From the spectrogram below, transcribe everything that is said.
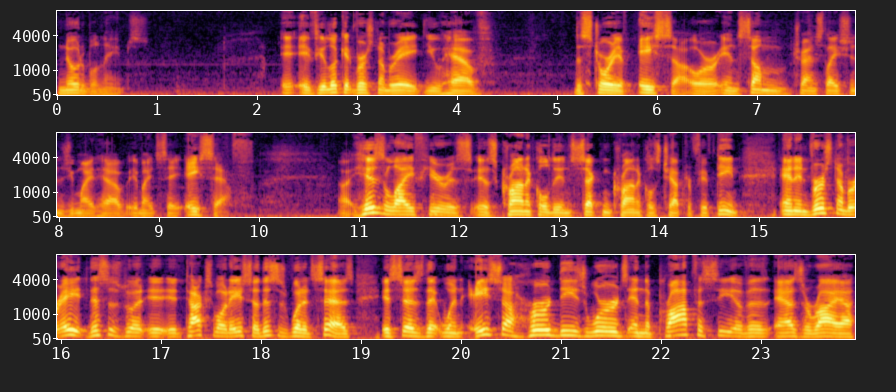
Notable names. If you look at verse number 8, you have the story of Asa, or in some translations you might have, it might say Asaph. Uh, his life here is, is chronicled in Second Chronicles chapter 15. And in verse number 8, this is what it, it, talks about Asa. This is what it says. It says that when Asa heard these words and the prophecy of Azariah,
